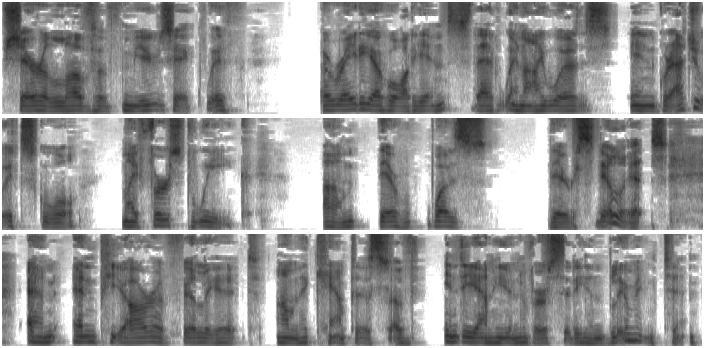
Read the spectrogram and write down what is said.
share a love of music with a radio audience that when I was in graduate school, my first week, um, there was, there still is, an NPR affiliate on the campus of Indiana University in Bloomington.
